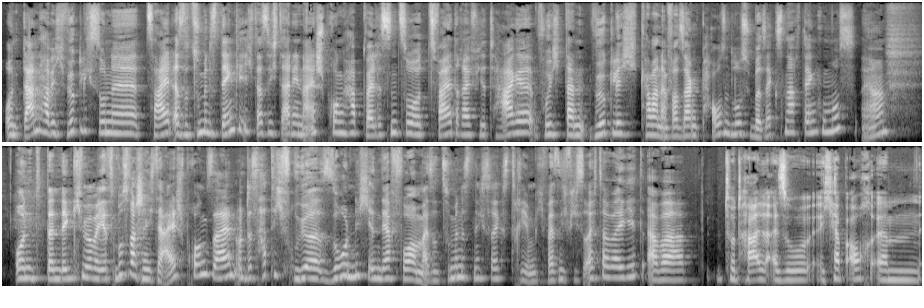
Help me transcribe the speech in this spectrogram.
Und dann habe ich wirklich so eine Zeit, also zumindest denke ich, dass ich da den Eisprung habe, weil das sind so zwei, drei, vier Tage, wo ich dann wirklich, kann man einfach sagen, pausenlos über Sex nachdenken muss. Ja. Und dann denke ich mir aber, jetzt muss wahrscheinlich der Eisprung sein. Und das hatte ich früher so nicht in der Form. Also zumindest nicht so extrem. Ich weiß nicht, wie es euch dabei geht, aber. Total. Also ich habe auch ähm,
